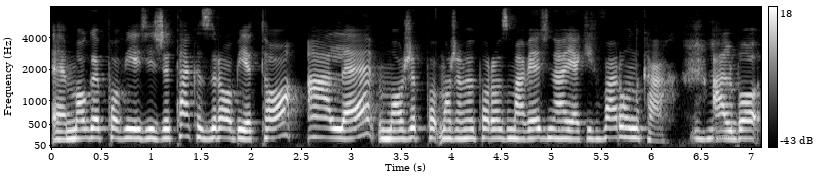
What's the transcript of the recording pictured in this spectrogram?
e, mogę powiedzieć, że tak, zrobię to, ale może po, możemy porozmawiać na jakich warunkach. Mhm. Albo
